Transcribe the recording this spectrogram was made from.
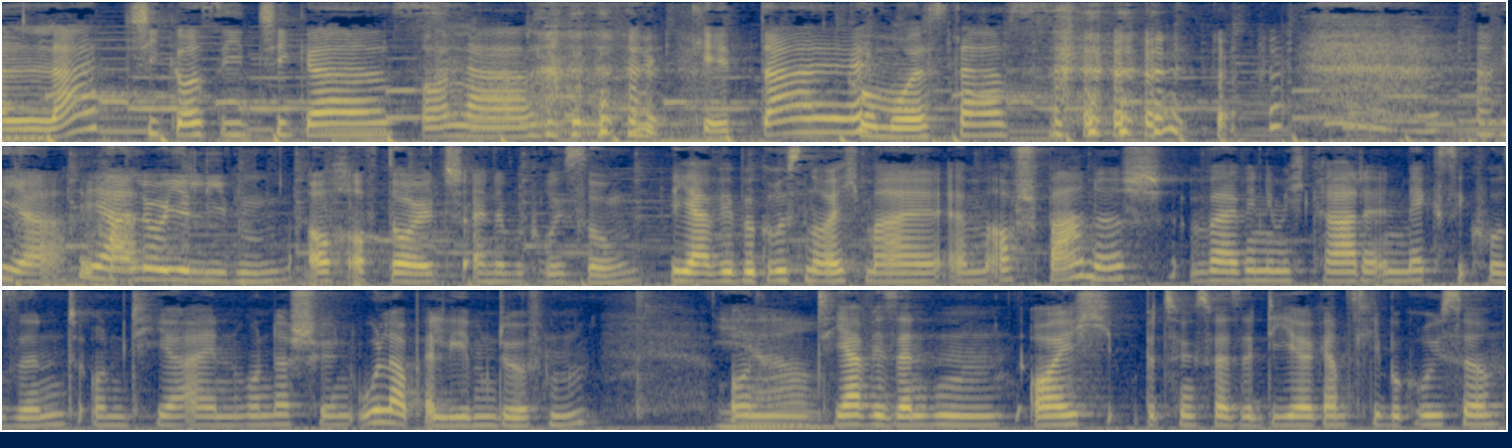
Hola, chicos y chicas. Hola. ¿Qué tal? ¿Cómo estás? Ach ja. ja. hallo ihr Lieben. Auch auf Deutsch eine Begrüßung. Ja, wir begrüßen euch mal ähm, auf Spanisch, weil wir nämlich gerade in Mexiko sind und hier einen wunderschönen Urlaub erleben dürfen. Ja. Und ja, wir senden euch bzw. dir ganz liebe Grüße.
